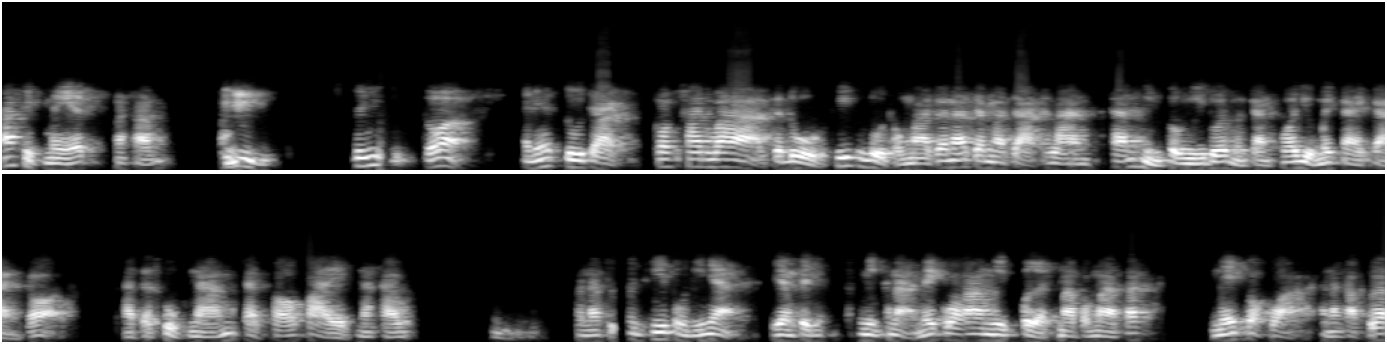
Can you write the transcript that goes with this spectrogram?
ห้าสิบเมตรนะครับ ซึ่งก็ อันนี้ดูจากก็คาดว่ากระดูกที่หลุดออกมาก็น่าจะมาจากลานชั้นหินตรงนี้ด้วยเหมือนกันเพราะว่าอยู่ไม่ไกลกันก็อาจจะถูกน้ำกัดเซาะไปนะครับเพราะนั้นพื้นที่ตรงนี้เนี่ย ยังเป็นมีขนาดไม่กว้างมีเปิดมาประมาณสักเมตรกว่าๆนะครับก็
